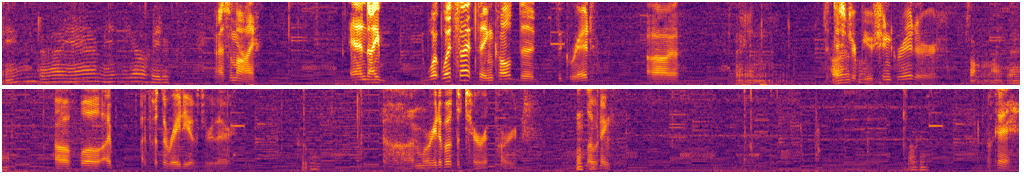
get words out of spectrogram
And I am in the elevator. As am I. And I... What, what's that thing called? The the grid? Uh, And the distribution grid, or... something like that. Oh, well, I, I put the radio through there. Cool. Uh, I'm worried about the turret part. Loading. Loading. Okay.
